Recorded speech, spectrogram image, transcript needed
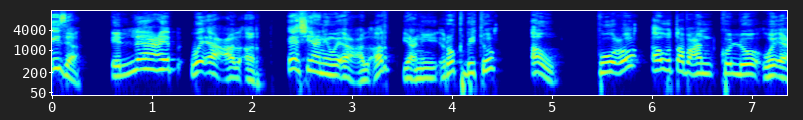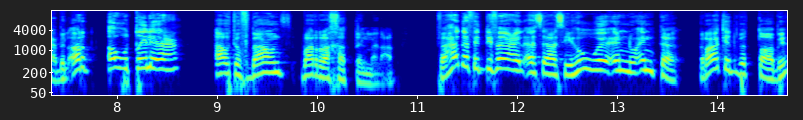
إذا اللاعب وقع على الأرض. إيش يعني وقع على الأرض؟ يعني ركبته أو كوعه أو طبعا كله وقع بالأرض أو طلع out of bounds برا خط الملعب. فهدف الدفاع الأساسي هو إنه أنت راكد بالطابة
